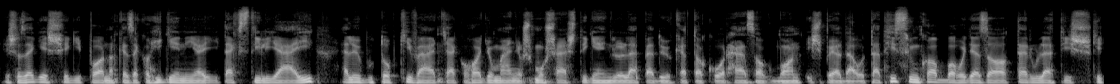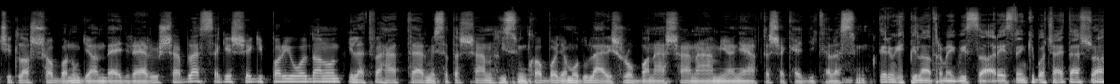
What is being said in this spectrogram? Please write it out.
és az egészségiparnak ezek a higiéniai textiliái előbb-utóbb kiváltják a hagyományos mosást igénylő lepedőket a kórházakban is például. Tehát hiszünk abba, hogy ez a terület is kicsit lassabban ugyan, de egyre erősebb lesz egészségipari oldalon, illetve hát természetesen hiszünk abba, hogy a moduláris robbanásánál mi a nyertesek egyike leszünk. Térjünk egy pillanatra még vissza a részvénykibocsátásra.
